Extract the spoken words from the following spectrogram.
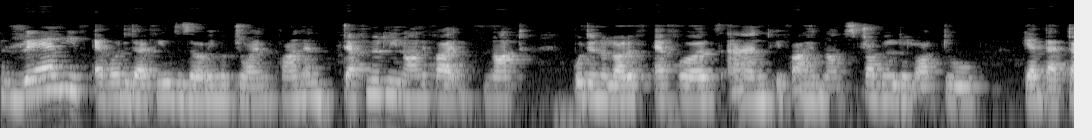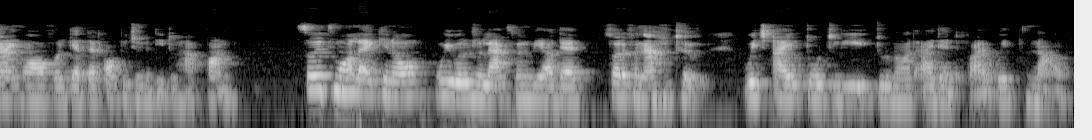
Rarely, if ever, did I feel deserving of joy and fun, and definitely not if I not put in a lot of efforts and if I had not struggled a lot to get that time off or get that opportunity to have fun. So it's more like, you know, we will relax when we are dead, sort of a narrative, which I totally do not identify with now.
